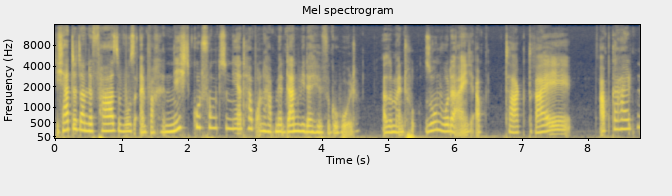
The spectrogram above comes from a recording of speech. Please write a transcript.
Ich hatte dann eine Phase, wo es einfach nicht gut funktioniert hat und habe mir dann wieder Hilfe geholt. Also mein Sohn wurde eigentlich ab Tag 3 abgehalten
